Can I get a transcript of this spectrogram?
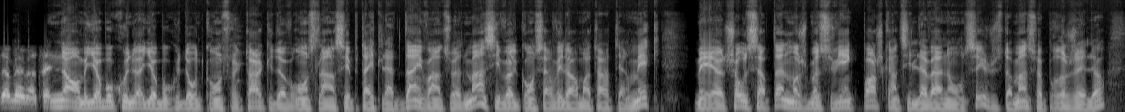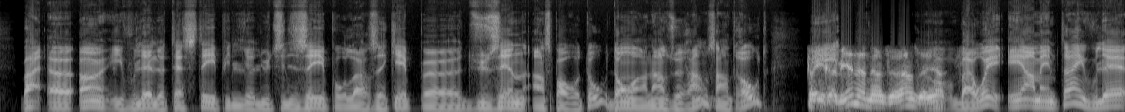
demain matin. Non, mais il y a beaucoup, il y a beaucoup d'autres constructeurs qui devront se lancer peut-être là-dedans éventuellement s'ils veulent conserver leur moteur thermique. Mais euh, chose certaine, moi, je me souviens que Porsche, quand il l'avait annoncé, justement, ce projet-là, ben, euh, un, ils voulaient le tester puis l'utiliser pour leurs équipes euh, d'usine en sport auto, dont en endurance, entre autres. Ben, ils reviennent en endurance, d'ailleurs. Oh, ben oui. Et en même temps, ils voulaient,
